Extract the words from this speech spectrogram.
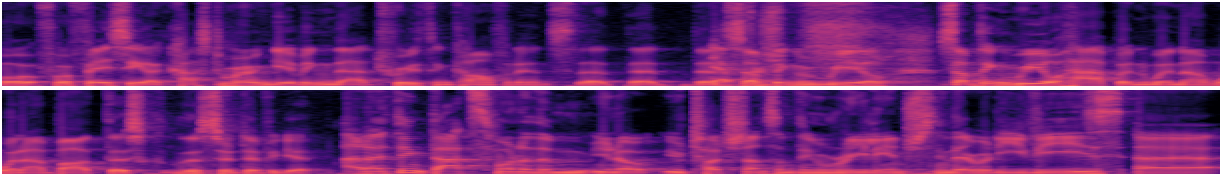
for, for facing a customer and giving that truth and confidence that that, that Yeah, something real something real happened when I, when I bought this this certificate. And I think that's one of the, you know, you touched on something really interesting there with EVs. Uh,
